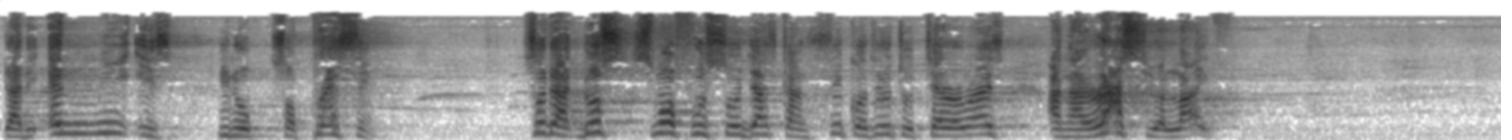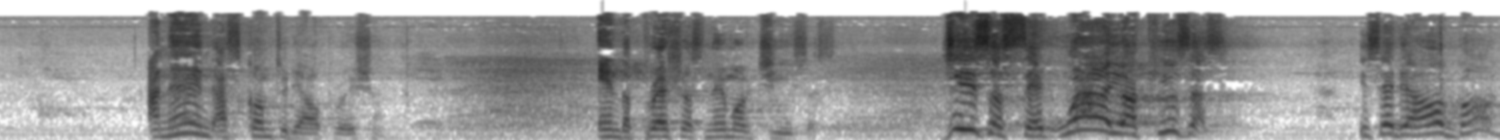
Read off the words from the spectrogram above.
that the enemy is, you know, suppressing. So that those small foot soldiers can still continue to terrorize and harass your life. An end has come to their operation. In the precious name of Jesus. Jesus said, Where are your accusers? He said, They are all gone.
